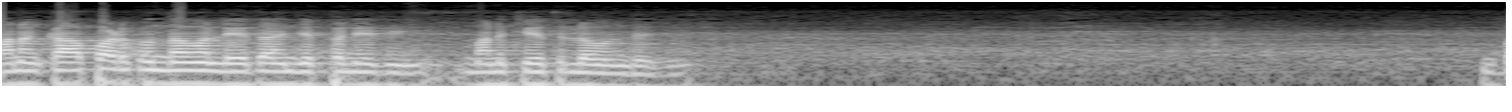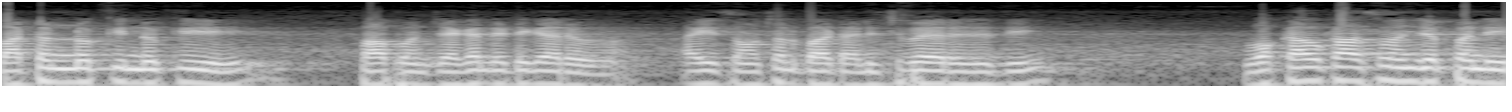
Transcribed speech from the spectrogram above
మనం కాపాడుకుందామా లేదా అని చెప్పనేది మన చేతుల్లో ఉంది బటన్ నొక్కి నొక్కి పాపం జగన్ రెడ్డి గారు ఐదు సంవత్సరాల పాటు అలిచిపోయారు ఇది. ఒక అవకాశం అని చెప్పని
